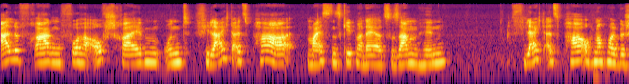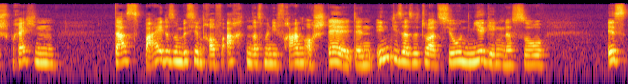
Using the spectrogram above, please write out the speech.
alle Fragen vorher aufschreiben und vielleicht als Paar, meistens geht man da ja zusammen hin, vielleicht als Paar auch nochmal besprechen, dass beide so ein bisschen darauf achten, dass man die Fragen auch stellt. Denn in dieser Situation, mir ging das so, ist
